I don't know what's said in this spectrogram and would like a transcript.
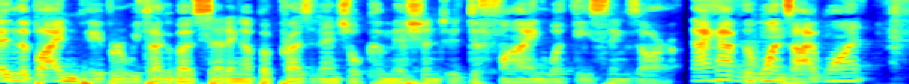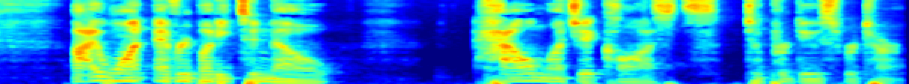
In the Biden paper, we talk about setting up a presidential commission to define what these things are. I have the ones I want. I want everybody to know how much it costs to produce return.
